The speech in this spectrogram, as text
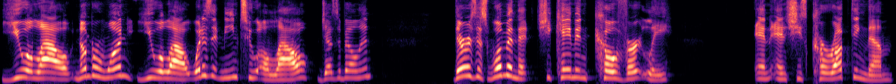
you allow, number one, you allow. What does it mean to allow Jezebel in? There is this woman that she came in covertly and, and she's corrupting them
